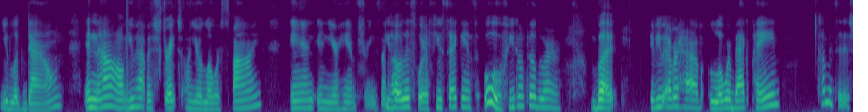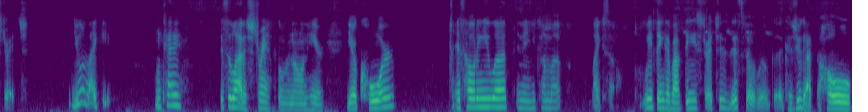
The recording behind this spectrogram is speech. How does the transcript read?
You look down. And now you have a stretch on your lower spine and in your hamstrings. You hold this for a few seconds. Ooh, you don't feel the burn. But if you ever have lower back pain, come into this stretch. You'll like it. Okay? It's a lot of strength going on here. Your core is holding you up, and then you come up like so. We think about these stretches. This feel real good because you got the whole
